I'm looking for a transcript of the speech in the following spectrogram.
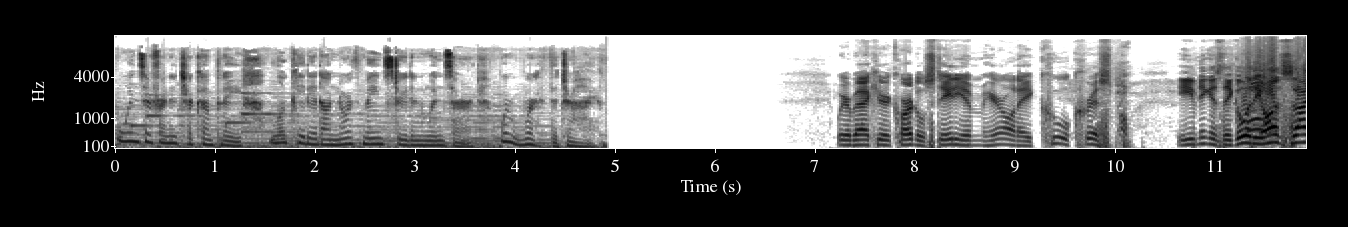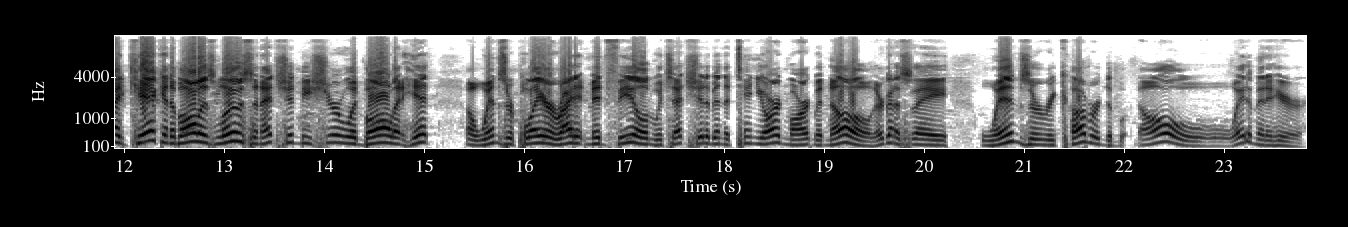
Windsor Furniture Company, located on North Main Street in Windsor. We're worth the drive. We are back here at Cardinal Stadium here on a cool, crisp evening as they go with the onside kick, and the ball is loose, and that should be Sherwood ball. It hit a Windsor player right at midfield, which that should have been the 10 yard mark, but no, they're going to say Windsor recovered the. No, wait a minute here.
